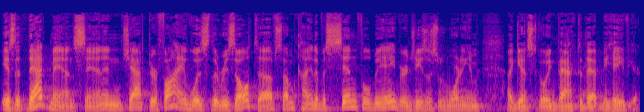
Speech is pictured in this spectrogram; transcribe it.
is that that man's sin in chapter 5 was the result of some kind of a sinful behavior, and Jesus was warning him against going back to that behavior.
